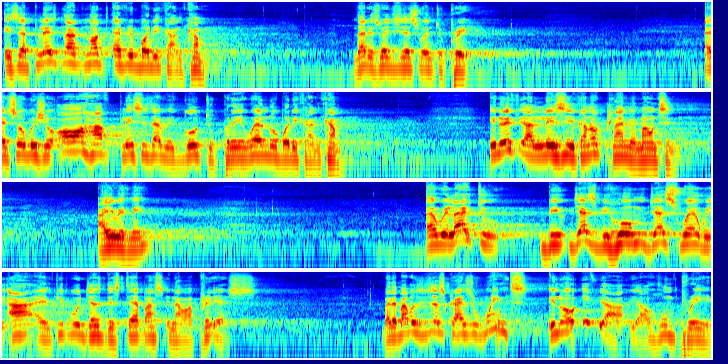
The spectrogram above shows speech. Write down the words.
It's a place that not everybody can come. That is where Jesus went to pray. And so we should all have places that we go to pray where nobody can come. You know, if you are lazy, you cannot climb a mountain. Are you with me? And we like to be just be home, just where we are, and people just disturb us in our prayers. But the Bible says Jesus Christ went. You know, if you are, you are home praying,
